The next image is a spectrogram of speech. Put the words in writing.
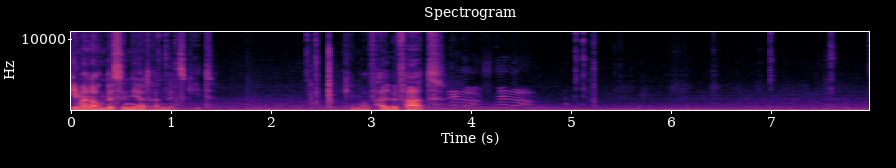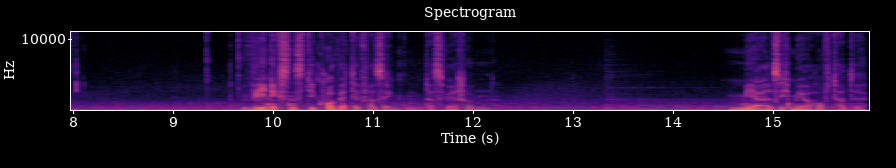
Gehen wir noch ein bisschen näher dran, wenn es geht. Gehen wir auf halbe Fahrt. Wenigstens die Korvette versenken. Das wäre schon mehr, als ich mir erhofft hatte.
